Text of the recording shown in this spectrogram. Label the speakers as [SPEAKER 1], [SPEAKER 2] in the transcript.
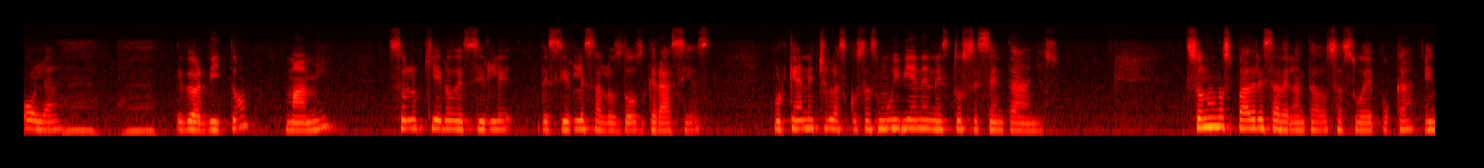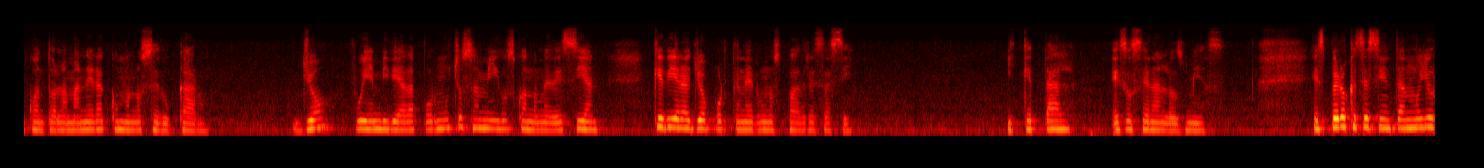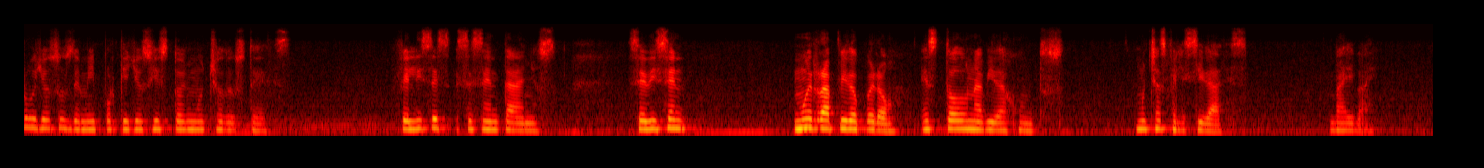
[SPEAKER 1] Hola. Eduardito, mami, solo quiero decirle, decirles a los dos gracias porque han hecho las cosas muy bien en estos 60 años. Son unos padres adelantados a su época en cuanto a la manera como nos educaron. Yo fui envidiada por muchos amigos cuando me decían qué diera yo por tener unos padres así. ¿Y qué tal? Esos eran los míos. Espero que se sientan muy orgullosos de mí porque yo sí estoy mucho de ustedes. Felices 60 años. Se dicen muy rápido, pero es toda una vida juntos. Muchas felicidades. Bye bye.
